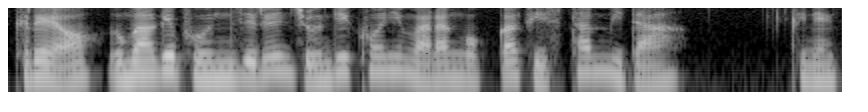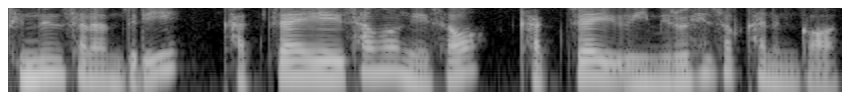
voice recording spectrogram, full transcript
그래요. 음악의 본질은 존 디콘이 말한 것과 비슷합니다. 그냥 듣는 사람들이 각자의 상황에서 각자의 의미로 해석하는 것.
